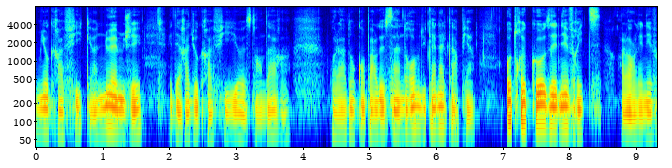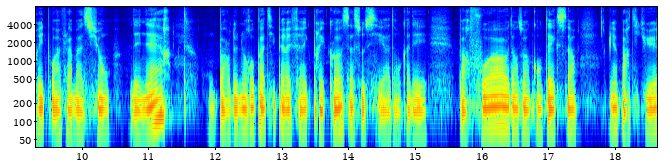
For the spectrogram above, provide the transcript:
myographique, un EMG et des radiographies standards. Hein. Voilà, donc on parle de syndrome du canal carpien. Autre cause, les névrites. Alors les névrites pour inflammation des nerfs. On parle de neuropathie périphérique précoce associée à, donc des, parfois dans un contexte bien particulier,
